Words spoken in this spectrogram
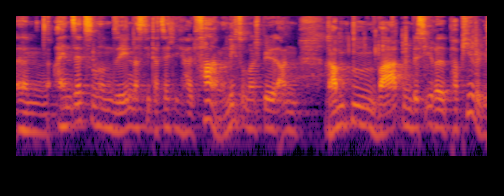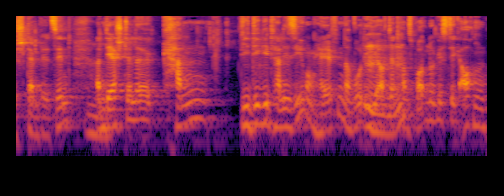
ähm, einsetzen und sehen, dass die tatsächlich halt fahren und nicht zum Beispiel an Rampen warten, bis ihre Papiere gestempelt sind. Mhm. An der Stelle kann die Digitalisierung helfen. Da wurde hier auf der mhm. Transportlogistik auch ein,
